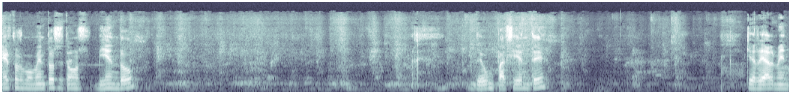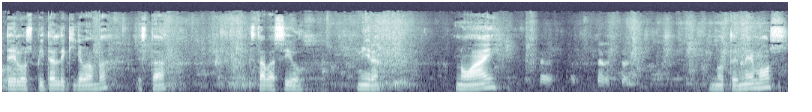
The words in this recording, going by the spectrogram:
estos momentos estamos viendo de un paciente que realmente el hospital de Quillabamba está está vacío. Mira, no hay, no tenemos.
